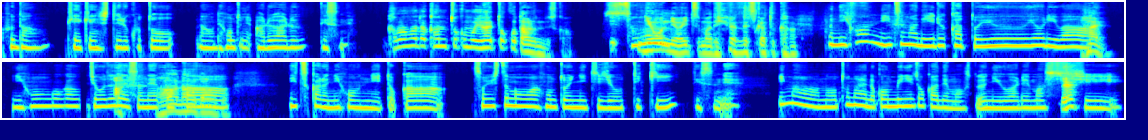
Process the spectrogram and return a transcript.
普段経験していることなので本当にあるあるですね。川和田監督も言われたことあるんですか？日本にはいつまでいるんですかとか。日本にいつまでいるかというよりは、はい日本語が上手ですねとかいつから日本にとかそういう質問は本当に日常的ですね。今はあの都内のコンビニとかでも普通に言われますし。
